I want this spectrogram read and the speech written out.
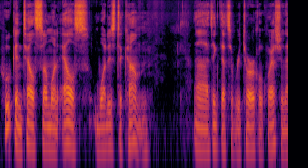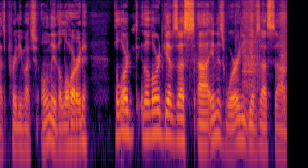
who can tell someone else what is to come? Uh, I think that's a rhetorical question. That's pretty much only the Lord. The Lord, the Lord gives us uh, in His Word. He gives us um,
